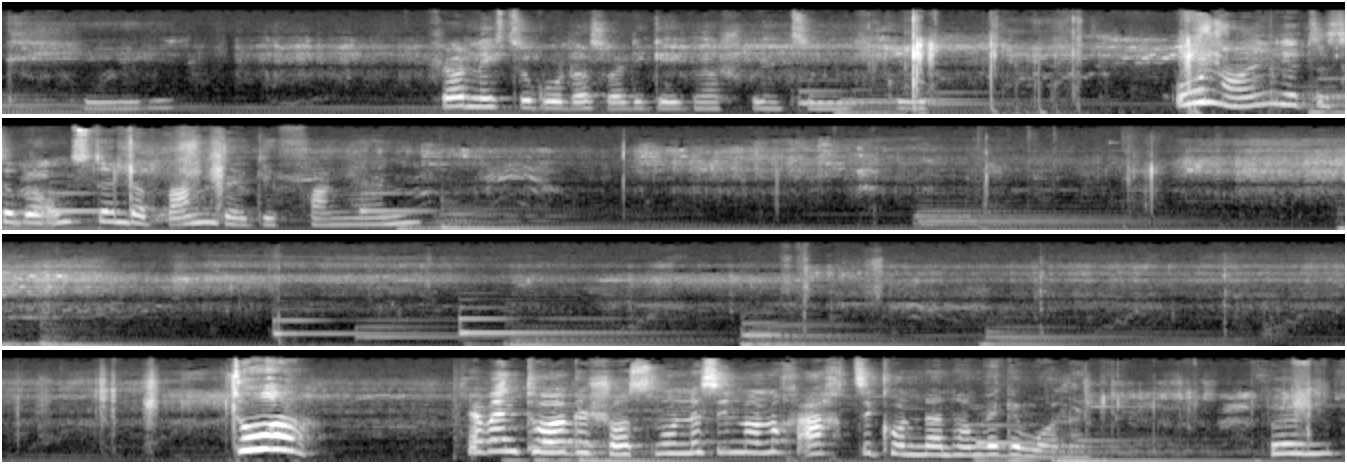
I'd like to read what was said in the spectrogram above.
Okay. Schaut nicht so gut aus, weil die Gegner spielen ziemlich gut. Oh nein, jetzt ist er bei uns da in der Bande gefangen. Geschossen und es sind nur noch 8 Sekunden, dann haben wir gewonnen. 5,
